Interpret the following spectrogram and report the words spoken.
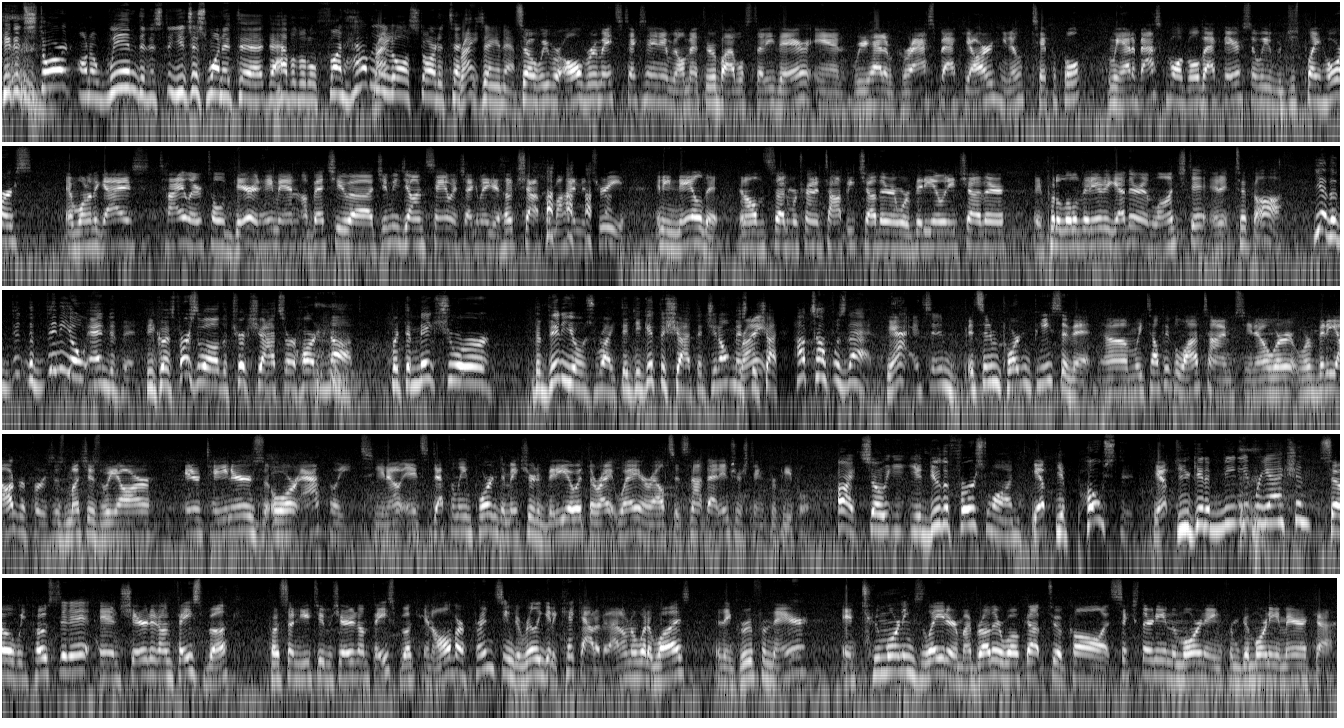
Did it start on a whim? Did it, st- you just wanted to, to have a little fun? How did Right. it all start at Texas right. A&M? So we were all roommates at Texas A&M. We all met through a Bible study there, and we had a grass backyard, you know, typical. And we had a basketball goal back there, so we would just play horse. And one of the guys, Tyler, told Garrett, "Hey man, I'll bet you uh, Jimmy John sandwich I can make a hook shot from behind the tree." And he nailed it. And all of a sudden, we're trying to top each other, and we're videoing each other. They put a little video together and launched it, and it took off. Yeah, the, the video end of it, because first of all, the trick shots are hard enough, but to make sure the video's right, that you get the shot, that you don't miss the shot. How tough was that? Yeah, it's an it's an important piece of it. Um, we tell people a lot of times, you know, we're we're videographers as much as we are entertainers or athletes. You know, it's definitely important to make sure to video it the right way, or else it's not that interesting for people. All right, so you, do the first one. Yep. You post it. Yep. Do you get immediate reaction? So we posted it and shared it on Facebook. Posted on YouTube and shared it on Facebook, and all of our friends seemed to really get a kick out of it. I don't know what it was, and it grew from there. And two mornings later, my brother woke up to a call at 6:30 in the morning from Good Morning America,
